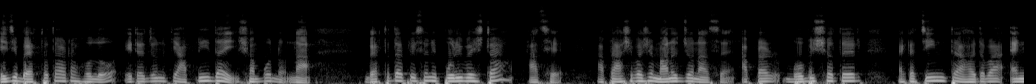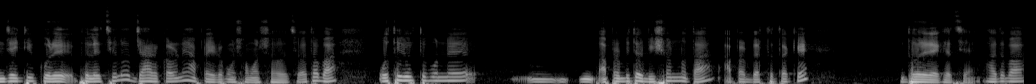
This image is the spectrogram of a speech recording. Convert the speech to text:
এই যে ব্যর্থতাটা হলো, এটার জন্য কি আপনিই দায়ী? সম্পূর্ণ? না। ব্যর্থতার পেছনে পরিবেশটা আছে। আপনার আশেপাশে মানুষজন আছে। আপনার ভবিষ্যতের একটা চিন্তা হয়তো বা অ্যাংজাইটি করে ফেলেছিল, যার কারণে আপনার এরকম সমস্যা হয়েছে। অথবা অতিরিক্ত পণ্যে আপনার ভিতর বিষণ্ণতা, আপনার ব্যর্থতাকে ধরে রেখেছে হয়তোবা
